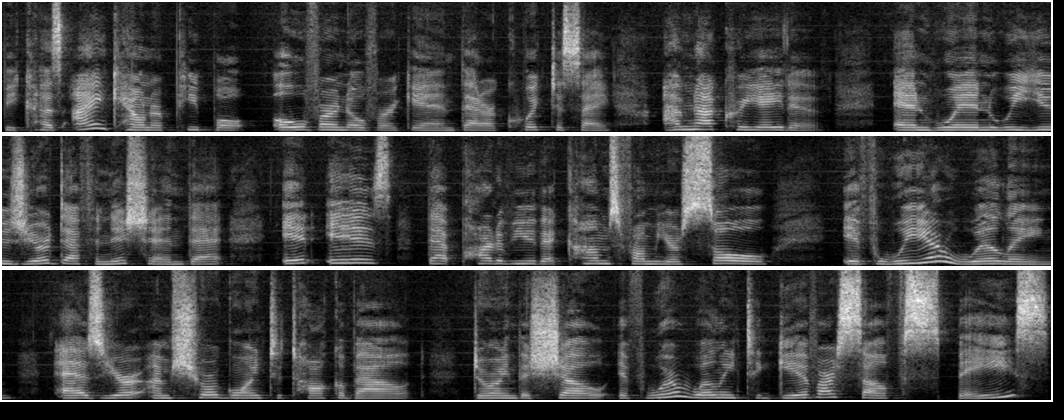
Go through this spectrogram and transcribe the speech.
because I encounter people over and over again that are quick to say, I'm not creative. And when we use your definition that it is that part of you that comes from your soul, if we are willing, as you're, I'm sure, going to talk about during the show, if we're willing to give ourselves space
